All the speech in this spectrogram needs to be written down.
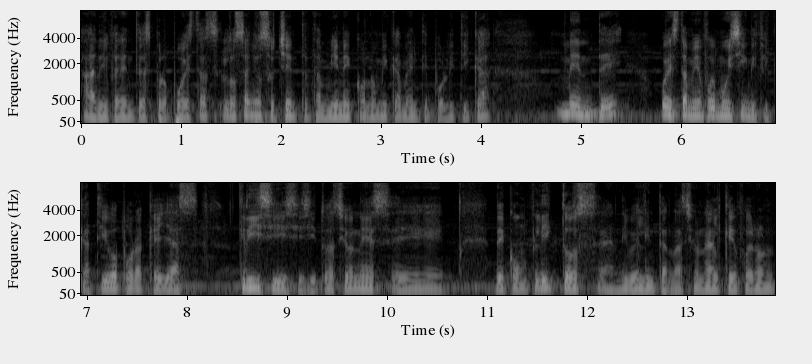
a diferentes propuestas. Los años 80 también económicamente y políticamente, pues también fue muy significativo por aquellas crisis y situaciones eh, de conflictos a nivel internacional que fueron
